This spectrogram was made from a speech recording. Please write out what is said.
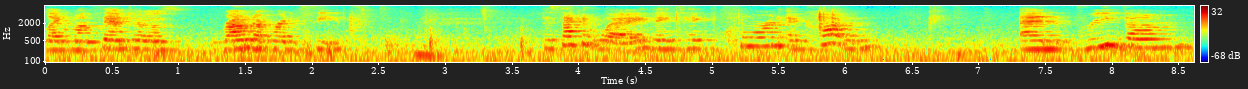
like Monsanto's Roundup Ready seeds. The second way, they take corn and cotton and breed them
